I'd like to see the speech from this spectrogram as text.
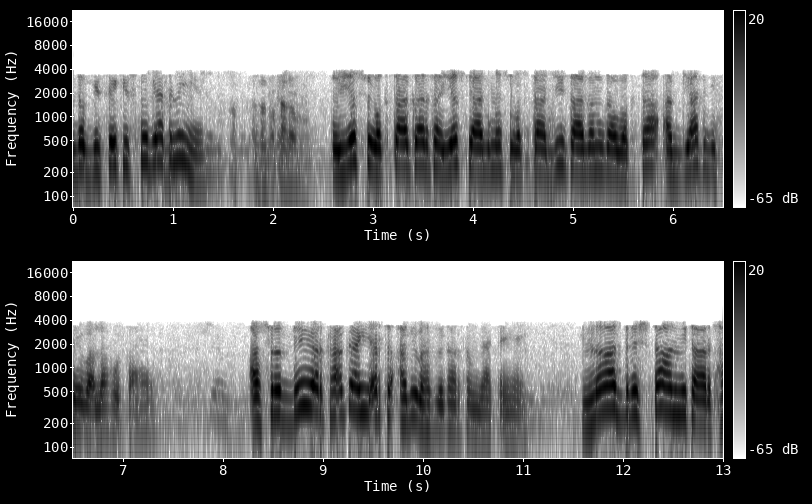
मतलब विषय किसको ज्ञात नहीं है? तो यश वक्ता का अर्थ, यश आगम वक्ता, जिस आगम का वक्ता अज्ञात विषय वाला होता है। अश्रद्धेय अर्था का ही अर्थ आगे भाष्यकार समझाते हैं। न दृष्टा अन्वितार्थ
